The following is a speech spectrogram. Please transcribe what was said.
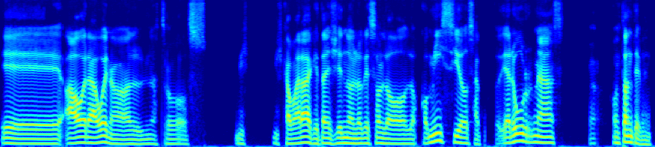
Eh, ahora, bueno, nuestros mis, camaradas que están yendo en lo que son los, comicios, a custodiar urnas, constantemente.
